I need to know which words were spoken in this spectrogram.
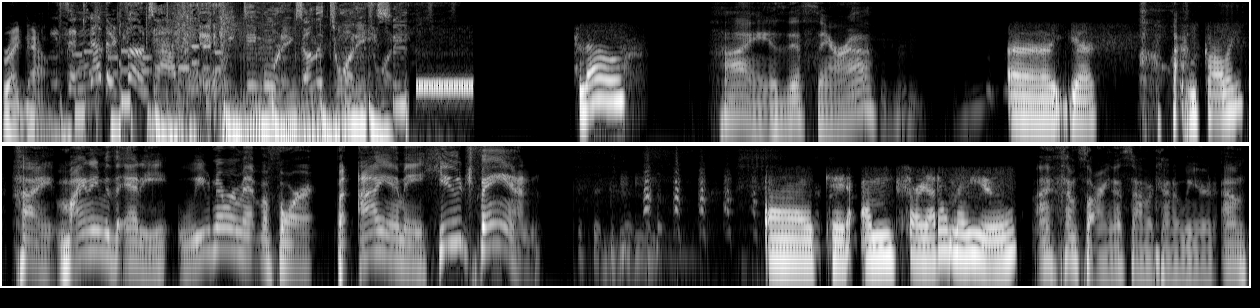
right now. It's another phone tap. Weekday mornings on the 20s. Hello. Hi, is this Sarah? Uh, yes. Who's calling? Hi, my name is Eddie. We've never met before, but I am a huge fan. Okay, I'm sorry, I don't know you. I, I'm sorry, that sounded kind of weird. Um,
